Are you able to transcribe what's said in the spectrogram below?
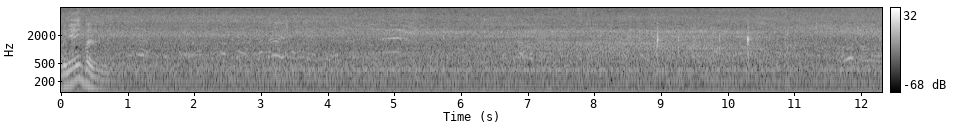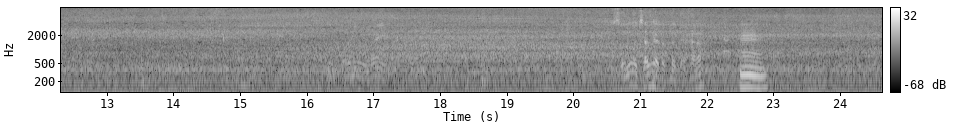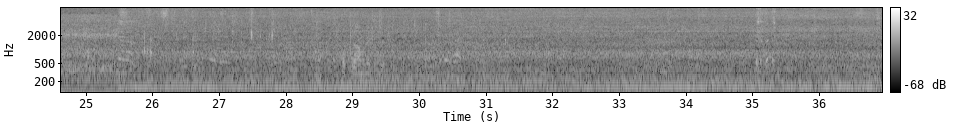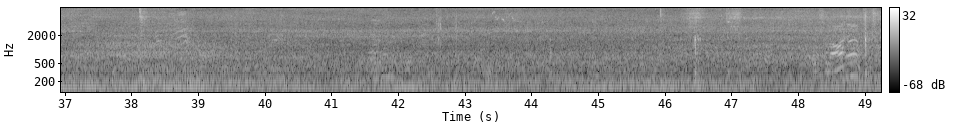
Oliver xuống sớm là tập được hả? Ừ. Hoplandet. Anam.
